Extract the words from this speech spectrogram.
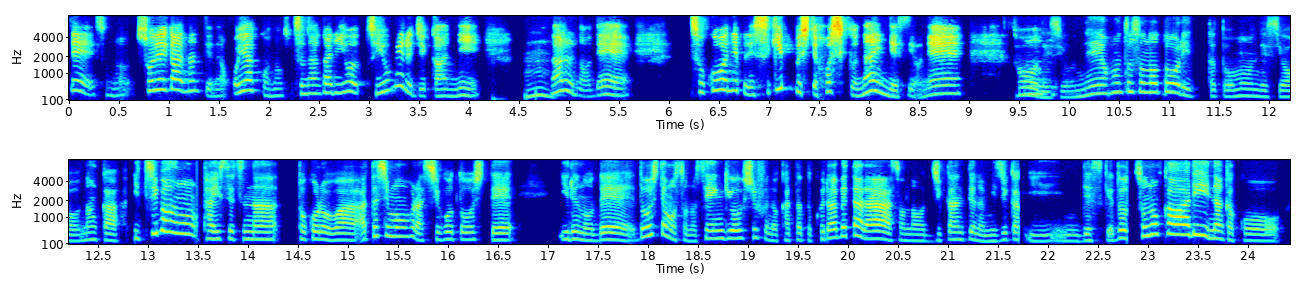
で、その、それが、なんていうの、親子のつながりを強める時間にうんなるので、そこはね、やっぱりスキップしてほしくないんですよね。そうですよね。本当その通りだと思うんですよ。なんか一番大切なところは私もほら仕事をしているのでどうしてもその専業主婦の方と比べたらその時間っていうのは短いんですけどその代わりなんかこう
